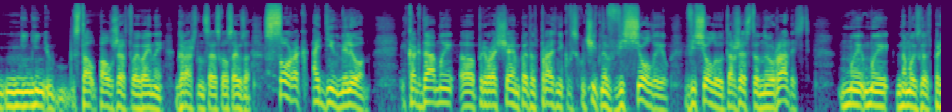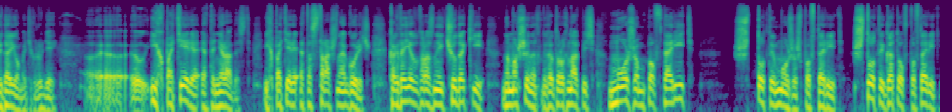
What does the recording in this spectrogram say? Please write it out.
не, не, стал, пал жертвой войны граждан Советского Союза. 41 миллион. И когда мы э, превращаем этот праздник исключительно в веселую, веселую торжественную радость, мы, мы, на мой взгляд, предаем этих людей э, их потеря – это не радость, их потеря – это страшная горечь. Когда едут разные чудаки на машинах, на которых надпись «можем повторить», что ты можешь повторить? Что ты готов повторить?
